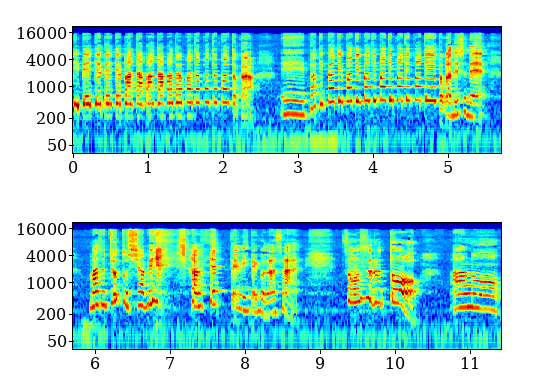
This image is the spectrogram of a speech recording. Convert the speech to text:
ペペペテペテパタパタパタパタパタパとか、えー、パテパテパテパテパテパテパテとかですねまずちょっとしゃべりしゃべってみてくださいそうするとあの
